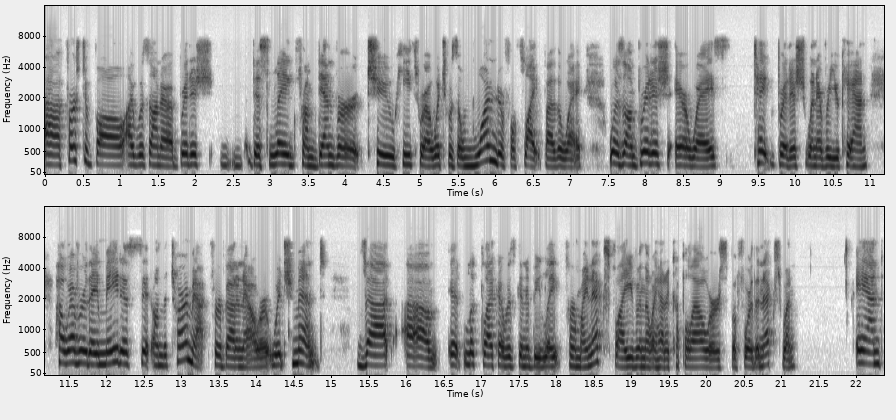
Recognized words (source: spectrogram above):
uh, first of all, I was on a British, this leg from Denver to Heathrow, which was a wonderful flight, by the way, was on British Airways. Take British whenever you can. However, they made us sit on the tarmac for about an hour, which meant that um, it looked like I was going to be late for my next flight, even though I had a couple hours before the next one. And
